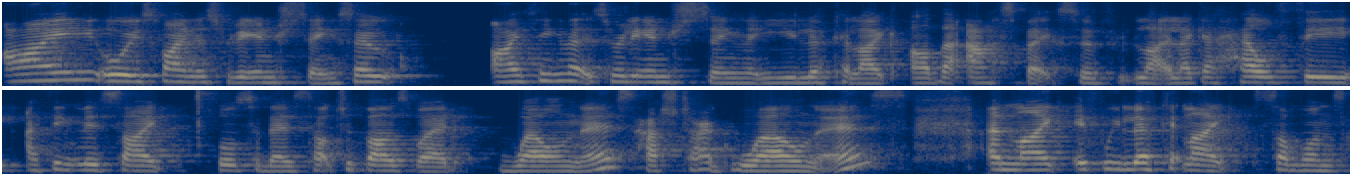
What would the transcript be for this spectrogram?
I always find this really interesting. So I think that it's really interesting that you look at like other aspects of like like a healthy. I think this like also there's such a buzzword wellness hashtag wellness, and like if we look at like someone's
